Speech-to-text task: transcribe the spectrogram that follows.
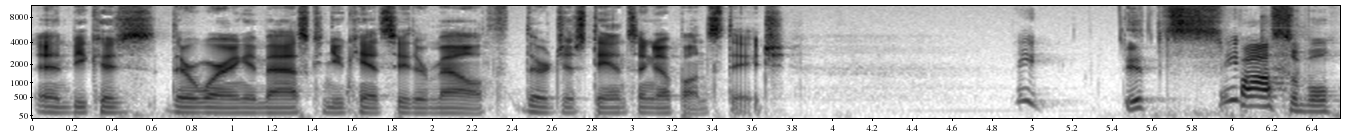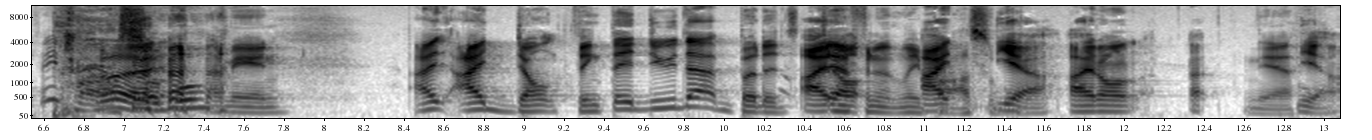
and because they're wearing a mask and you can't see their mouth, they're just dancing up on stage. It's Possible. possible. I mean, I, I don't think they do that, but it's I don't- definitely I- possible. Yeah, I don't. Uh, yeah. yeah.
